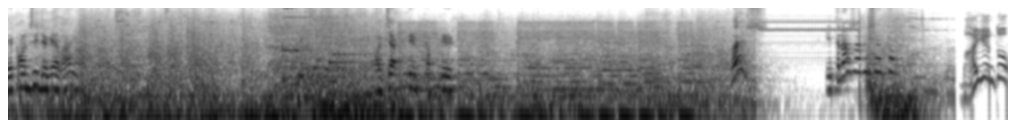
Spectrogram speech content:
ये कौन सी जगह है भाई? ऑब्जेक्टिव कंप्लीट बस इतना सा मिशन था भाई हम तो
